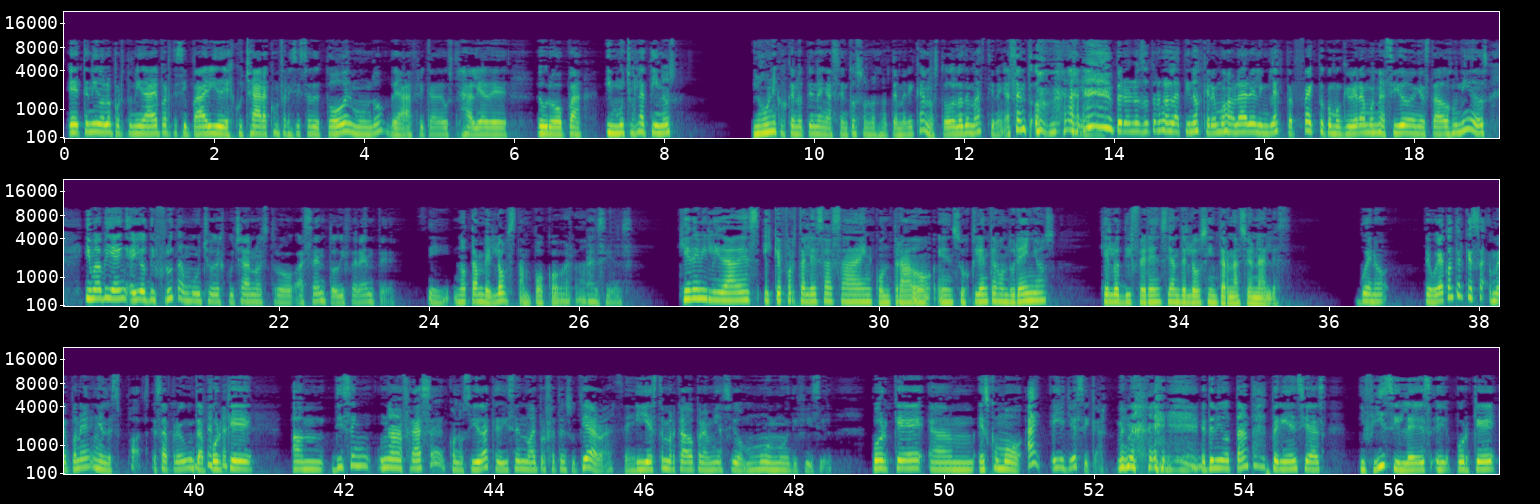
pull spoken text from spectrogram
he tenido la oportunidad de participar y de escuchar a conferencistas de todo el mundo, de África, de Australia, de Europa y muchos latinos los únicos que no tienen acento son los norteamericanos, todos los demás tienen acento. Pero nosotros los latinos queremos hablar el inglés perfecto como que hubiéramos nacido en Estados Unidos. Y más bien ellos disfrutan mucho de escuchar nuestro acento diferente. Sí, no tan veloz tampoco, ¿verdad? Así es. ¿Qué debilidades y qué fortalezas ha encontrado en sus clientes hondureños que los diferencian de los internacionales? Bueno, te voy a contar que me pone en el spot esa pregunta, porque um, dicen una frase conocida que dicen no hay profeta en su tierra. Y este mercado para mí ha sido muy, muy difícil. Porque um, es como, ay, ella es Jessica. He tenido tantas experiencias difíciles eh, porque,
